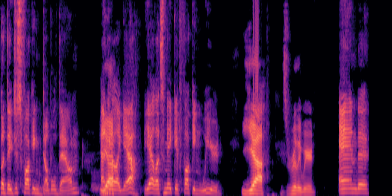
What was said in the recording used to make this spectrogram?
but they just fucking doubled down and yeah, they're like, yeah, yeah, let's make it fucking weird. yeah. It's really weird. And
